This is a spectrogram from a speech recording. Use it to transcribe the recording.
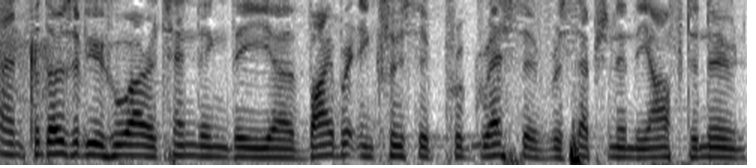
And for those of you who are attending the uh, vibrant, inclusive, progressive reception in the afternoon,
